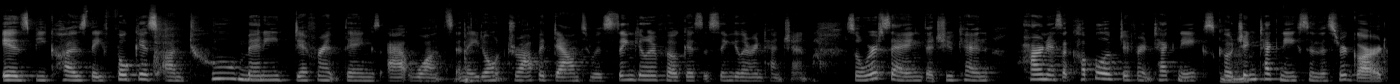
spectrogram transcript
is because they focus on too many different things at once and they don't drop it down to a singular focus, a singular intention. So we're saying that you can harness a couple of different techniques, coaching techniques in this regard.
